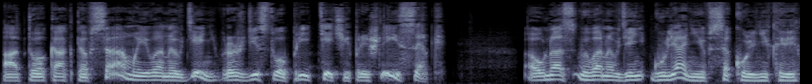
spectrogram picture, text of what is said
А то как-то в самый Иванов день в Рождество предтечи пришли из церкви, а у нас в Иванов день гуляние в Сокольникове.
